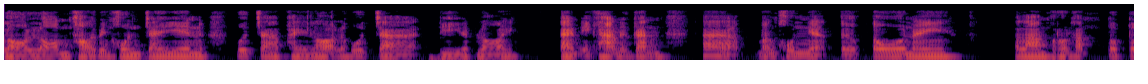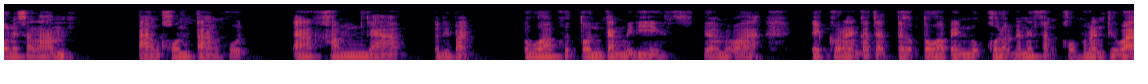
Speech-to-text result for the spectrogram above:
หล่อหลอมเขาให้เป็นคนใจเย็น พูดจาไพเราะและพูดจาดีเรียบร้อย แต่อีกทางเดียวกัน ถ้าบางคนเนี่ยเติบโตในสลามขอโทษครับเติบโตในสลาม ต่างคนต่างพูด จาคำหยาบปฏิบัติตัวพืชตนกันไม่ดี เชื่อไหมว่า เด็กคนนั้นก็จะเติบโตเป็นบุคคลเหล่านั้นในสังคม เพราะนั้นถือว่า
